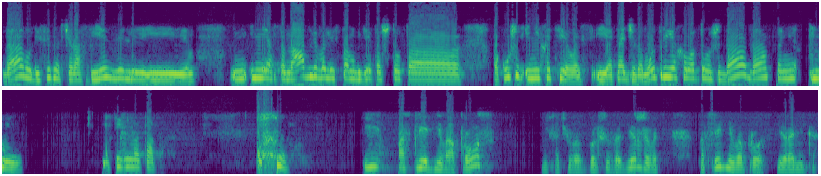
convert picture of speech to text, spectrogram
Да, вот действительно вчера съездили и не останавливались там где-то что-то покушать и не хотелось. И опять же домой приехала тоже, да, да, действительно так. И последний вопрос, не хочу вас больше задерживать, последний вопрос, Вероника.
